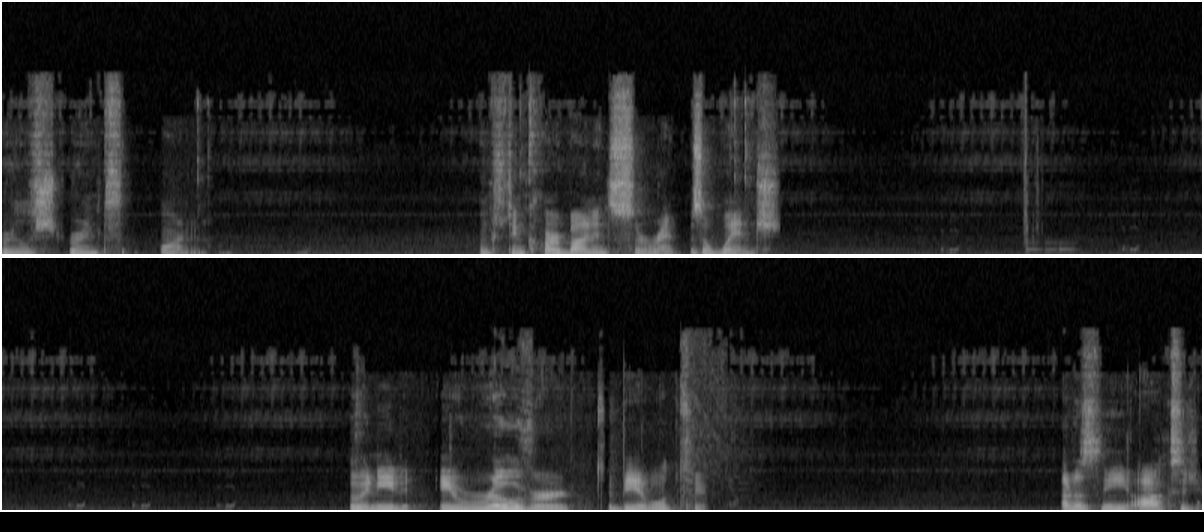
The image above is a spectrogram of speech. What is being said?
Real strength 1. Tungsten carbide and ceramic. There's a winch. So we need a rover to be able to... How does the oxygen...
